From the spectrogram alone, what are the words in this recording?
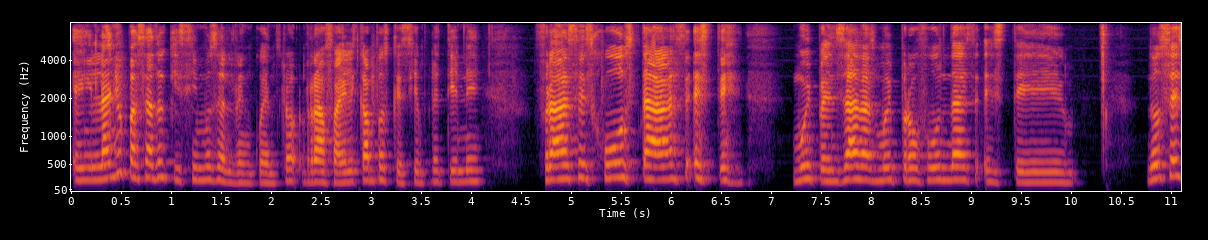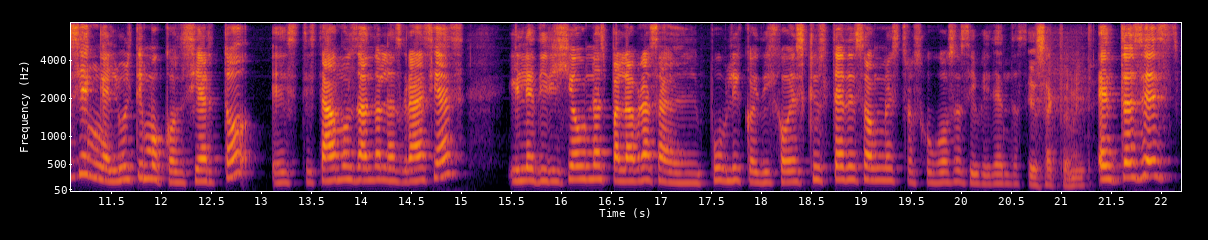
en el año pasado que hicimos el reencuentro, Rafael Campos, que siempre tiene frases justas, este muy pensadas, muy profundas. Este, no sé si en el último concierto este, estábamos dando las gracias y le dirigió unas palabras al público y dijo, es que ustedes son nuestros jugosos dividendos. Exactamente. Entonces,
